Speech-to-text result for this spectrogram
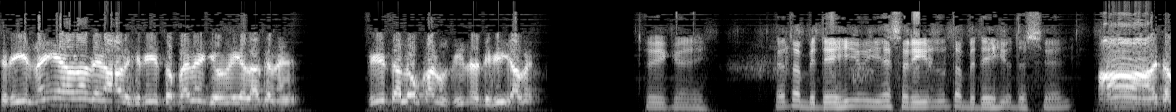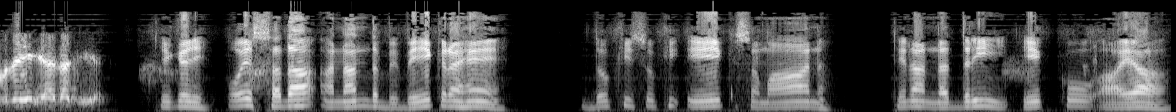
ਸਰੀਰ ਨਹੀਂ ਹੈ ਉਹਨਾਂ ਦੇ ਨਾਲ ਸਰੀਰ ਤੋਂ ਪਹਿਲਾਂ ਹੀ ਜਿਉਂਦੇ ਅਲੱਗ ਨੇ। ਫਿਰ ਤਾਂ ਲੋਕਾਂ ਨੂੰ ਦੀਦਾ ਦਿਖੀ ਜਾਵੇ। ਠੀਕ ਹੈ ਜੀ। ਇਹ ਤਾਂ ਵਿਦੇਹੀ ਹੋਈ ਹੈ ਸਰੀਰ ਨੂੰ ਤਾਂ ਵਿਦੇਹੀ ਦੱਸਿਆ ਜੀ। ਹਾਂ ਇਹ ਤਾਂ ਬਦਈ ਹੈ ਇਹਦਾ ਕੀ ਹੈ? ਠੀਕ ਹੈ ਜੀ। ਓਏ ਸਦਾ ਆਨੰਦ ਵਿਵੇਕ ਰਹੇ। ਦੁਖੀ ਸੁਖੀ ਏਕ ਸਮਾਨ, ਤਿਨਾ ਨਦਰੀ ਏਕੋ ਆਇਆ,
